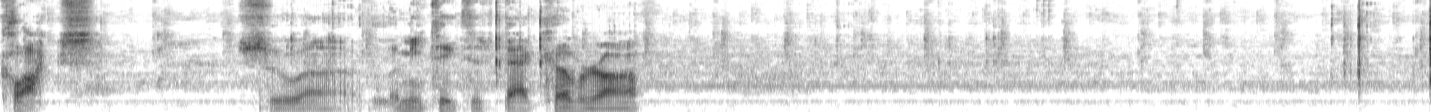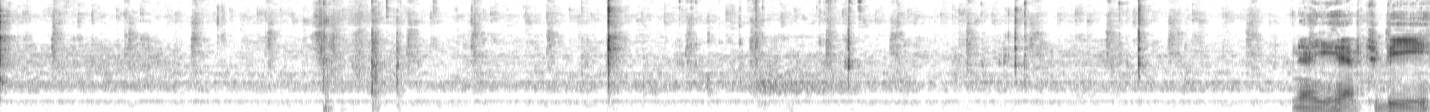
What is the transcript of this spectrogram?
clocks. So uh, let me take this back cover off. Now you have to be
